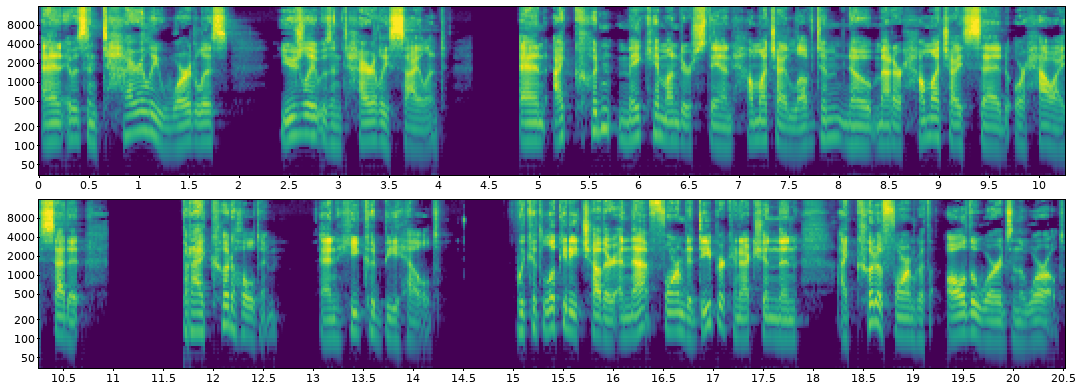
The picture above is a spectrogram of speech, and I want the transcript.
And it was entirely wordless. Usually, it was entirely silent. And I couldn't make him understand how much I loved him, no matter how much I said or how I said it. But I could hold him, and he could be held. We could look at each other, and that formed a deeper connection than I could have formed with all the words in the world.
